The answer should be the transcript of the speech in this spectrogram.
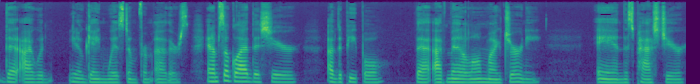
that I would, you know, gain wisdom from others. And I'm so glad this year of the people that I've met along my journey and this past year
